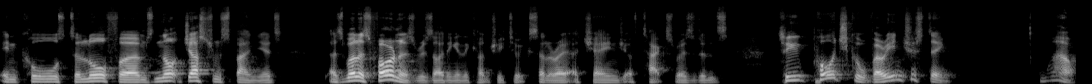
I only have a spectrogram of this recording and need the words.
in calls to law firms, not just from Spaniards, as well as foreigners residing in the country, to accelerate a change of tax residence to Portugal. Very interesting. Wow.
